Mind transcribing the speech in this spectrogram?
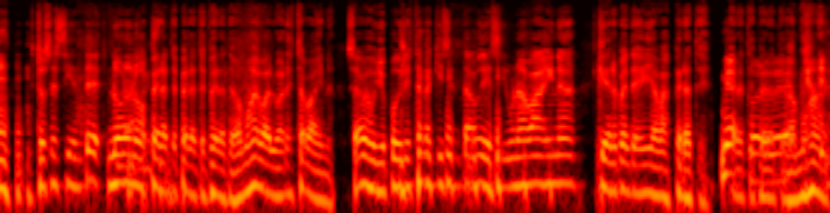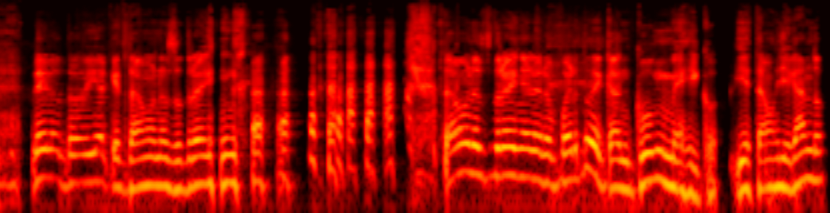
Entonces siente, no, no, no, espérate, espérate, espérate, vamos a evaluar esta vaina. ¿Sabes? O yo podría estar aquí sentado y decir una vaina que de repente ella va, espérate, espérate, espérate, vamos a... Del otro día que estábamos nosotros en. estábamos nosotros en el aeropuerto de Cancún, México. Y estamos llegando.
